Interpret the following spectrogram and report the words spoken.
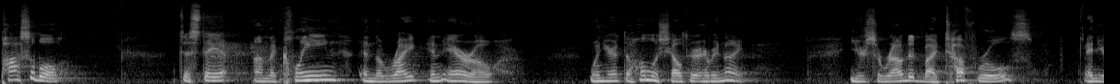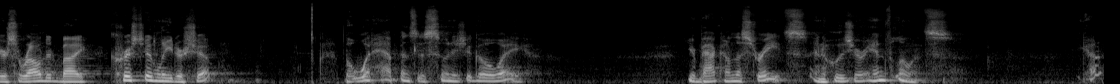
possible to stay on the clean and the right and arrow when you're at the homeless shelter every night. You're surrounded by tough rules and you're surrounded by Christian leadership. But what happens as soon as you go away? You're back on the streets, and who's your influence? You got,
